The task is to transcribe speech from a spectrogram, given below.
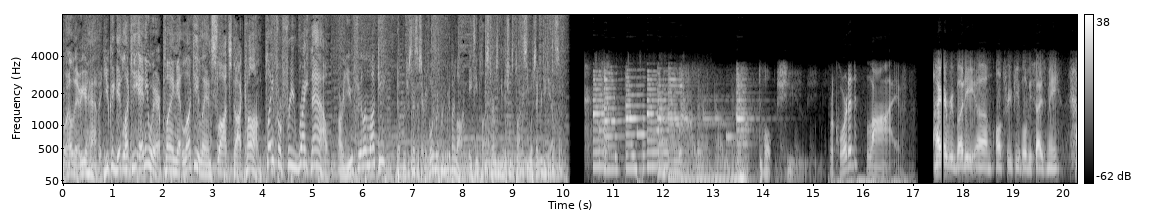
Well, there you have it. You can get lucky anywhere playing at LuckyLandSlots.com. Play for free right now. Are you feeling lucky? No purchase necessary. Void where prohibited by law. 18 plus. Terms and conditions apply. See website for details. Talk shoes. Recorded live. Hi, everybody. Um, all three people besides me.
